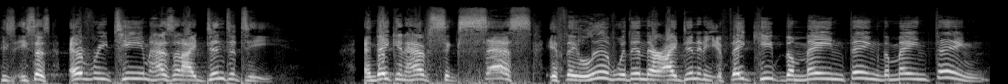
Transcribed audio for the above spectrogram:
He's, he says every team has an identity. And they can have success if they live within their identity, if they keep the main thing the main thing.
